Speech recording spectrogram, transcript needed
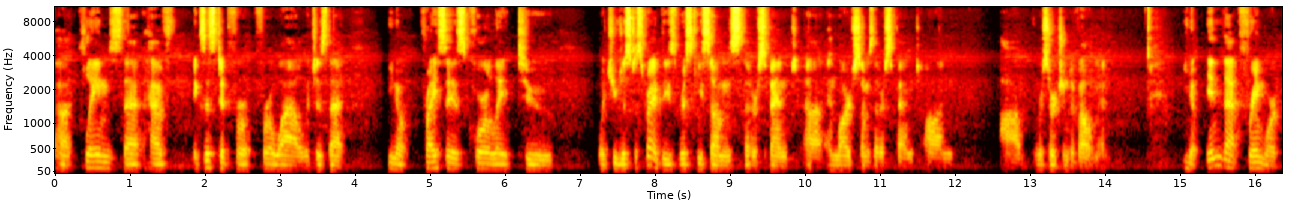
uh, claims that have existed for, for a while, which is that, you know, prices correlate to what you just described, these risky sums that are spent uh, and large sums that are spent on uh, research and development. You know, in that framework,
